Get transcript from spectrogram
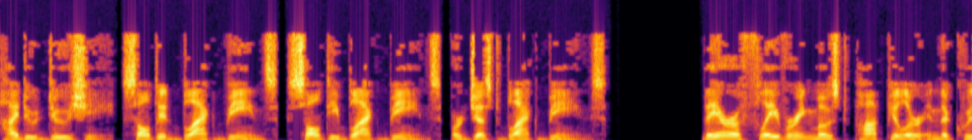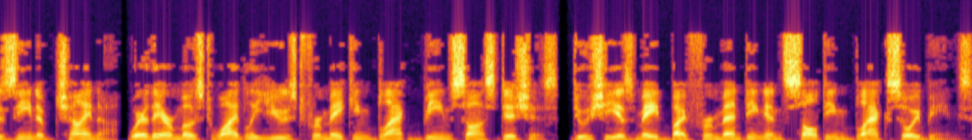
haidu dushi, salted black beans, salty black beans, or just black beans. They are a flavoring most popular in the cuisine of China, where they are most widely used for making black bean sauce dishes. Dushi is made by fermenting and salting black soybeans.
